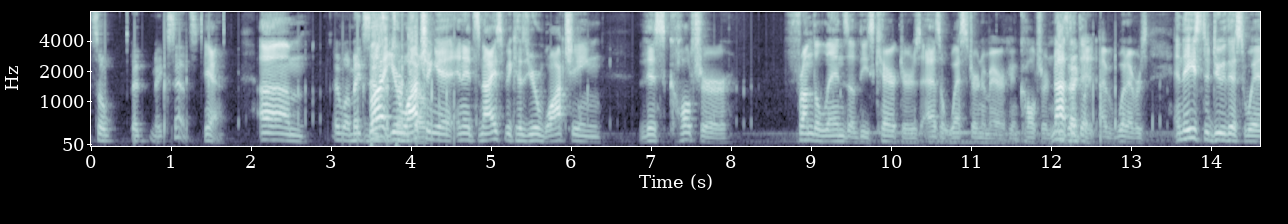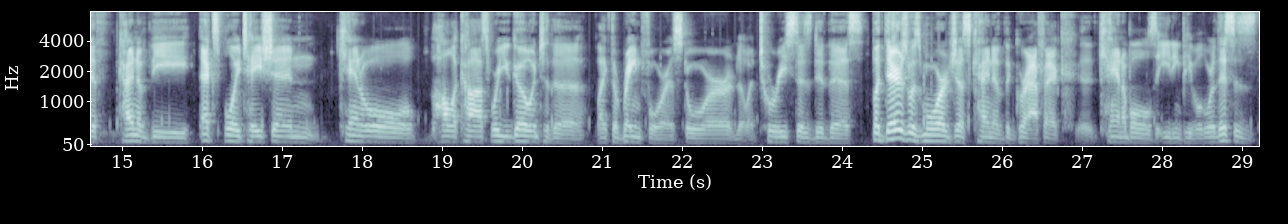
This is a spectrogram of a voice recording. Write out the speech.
so it makes sense. yeah. Um It well, it makes sense. but you're watching of, it and it's nice because you're watching this culture from the lens of these characters as a Western American culture. Not that they, uh, whatever's. And they used to do this with kind of the exploitation cannibal holocaust where you go into the like the rainforest or what Turistas did this. But theirs was more just kind of the graphic uh, cannibals eating people where this is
